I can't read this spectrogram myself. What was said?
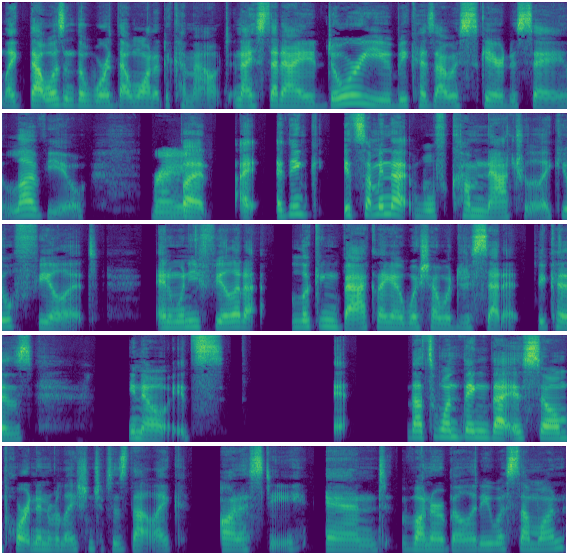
like that wasn't the word that wanted to come out. And I said I adore you because I was scared to say love you. Right. But I, I think it's something that will come naturally. Like you'll feel it. And when you feel it, looking back, like I wish I would have just said it because, you know, it's, it, eh, that's one thing that is so important in relationships is that like honesty and vulnerability with someone.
